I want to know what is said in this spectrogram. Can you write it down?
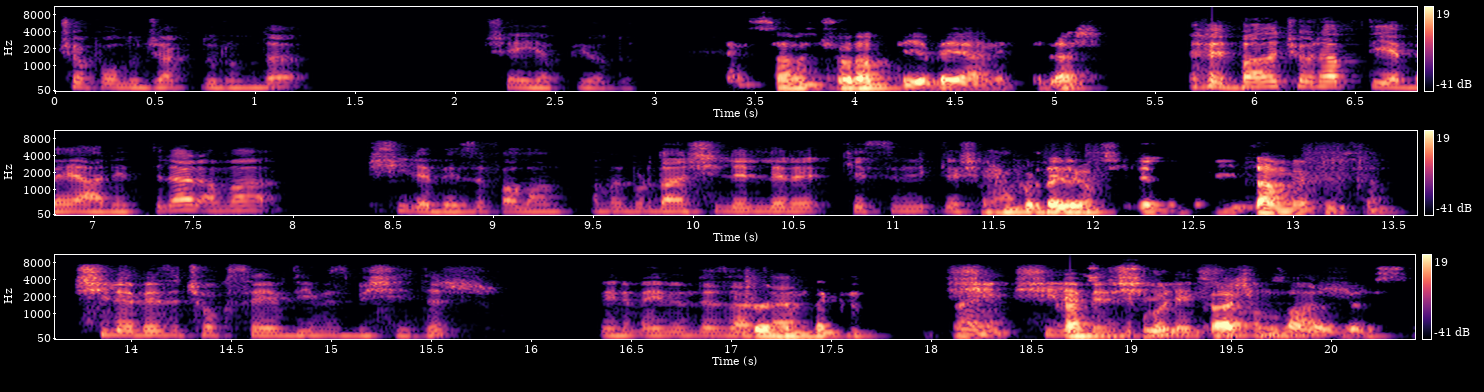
çöp olacak durumda şey yapıyordu. Yani sana çorap diye beyan ettiler. Evet bana çorap diye beyan ettiler ama Şile bezi falan. Ama buradan Şilelileri kesinlikle şey yapıyorum. Burada yok Şilelileri bir itham yapıyorsun. Şile bezi çok sevdiğimiz bir şeydir. Benim evimde zaten Bölümde, Şi, Şile kaç bezi koleksiyonum var. Alabiliriz.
